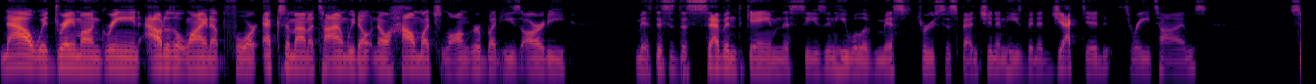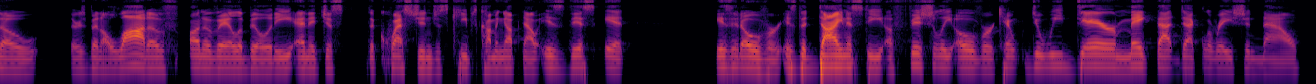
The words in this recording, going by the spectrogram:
now with Draymond Green out of the lineup for X amount of time, we don't know how much longer, but he's already missed. This is the seventh game this season he will have missed through suspension, and he's been ejected three times. So there's been a lot of unavailability, and it just the question just keeps coming up now: Is this it? Is it over? Is the dynasty officially over? Can do we dare make that declaration now?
